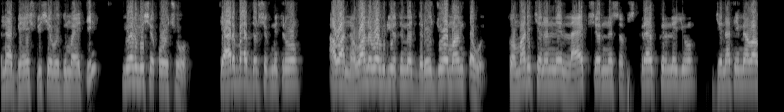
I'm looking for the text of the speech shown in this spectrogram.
અને આ ભેંસ વિશે વધુ માહિતી મેળવી શકો છો. ત્યારબાદ દર્શક મિત્રો આવા નવા નવા વીડિયો તમે દરરોજ જોવા માંગતા હોય, તો અમારી ચેનલને લાઇક શેર અને સબસ્ક્રાઇબ કરી લેજો. જેનાથી મેં આવા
